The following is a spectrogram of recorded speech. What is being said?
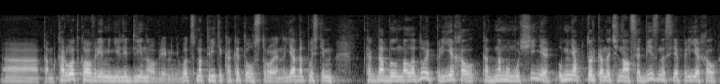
э, там, короткого времени или длинного времени. Вот смотрите, как это устроено. Я, допустим, когда был молодой, приехал к одному мужчине, у меня только начинался бизнес, я приехал,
